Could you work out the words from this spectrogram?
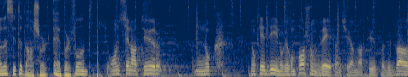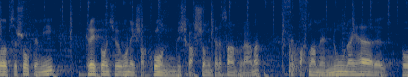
edhe si të dashur, e për fund. Unë si natyrë nuk, nuk e di, nuk e kum pa shumë vetën që jam natyrë për Big Brother, edhe pse shokët e mi, krejt thonë që unë e isha konë, diçka shumë interesant mrena, se pas na me nuna i herë, Po...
